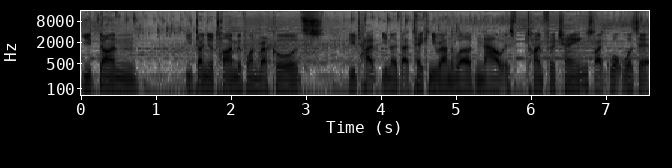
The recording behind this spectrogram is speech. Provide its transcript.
you'd done you'd done your time with One Records? You'd had, you know, that taken you around the world. And now it's time for a change. Like, what was it?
